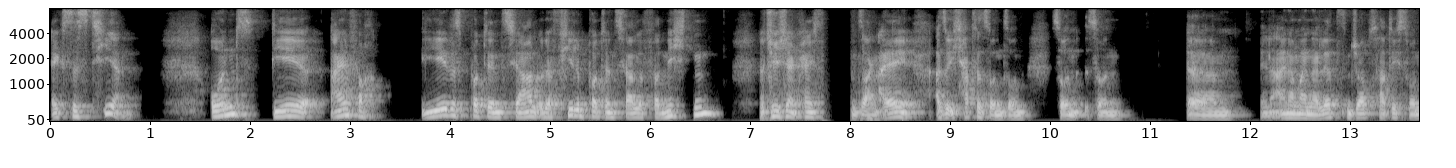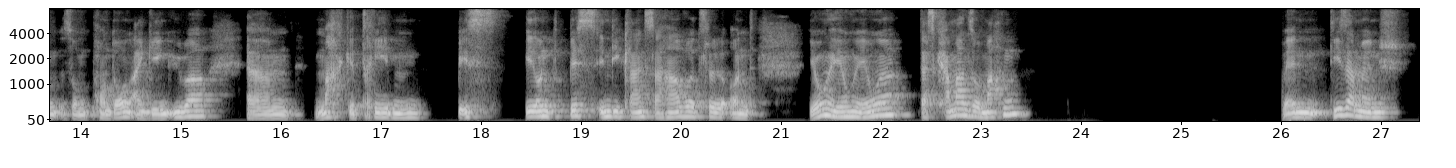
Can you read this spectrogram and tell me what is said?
existieren. Und die einfach jedes Potenzial oder viele Potenziale vernichten. Natürlich dann kann ich sagen, hey, also ich hatte so ein, so ein, so ein, so ein ähm, in einer meiner letzten Jobs hatte ich so ein, so ein Pendant, ein Gegenüber, ähm, machtgetrieben bis, und bis in die kleinste Haarwurzel und Junge, Junge, Junge, das kann man so machen. Wenn dieser Mensch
